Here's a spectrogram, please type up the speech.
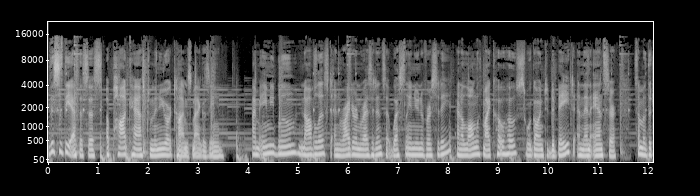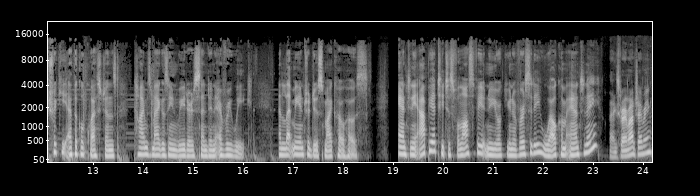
This is The Ethicist, a podcast from the New York Times Magazine. I'm Amy Bloom, novelist and writer in residence at Wesleyan University, and along with my co hosts, we're going to debate and then answer some of the tricky ethical questions Times Magazine readers send in every week. And let me introduce my co hosts. Anthony Appiah teaches philosophy at New York University. Welcome, Antony. Thanks very much, Amy.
